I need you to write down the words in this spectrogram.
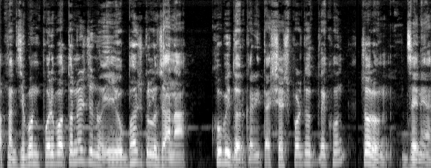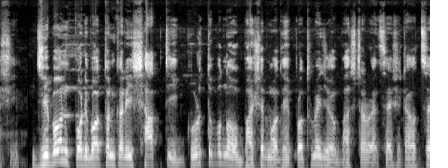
আপনার জীবন পরিবর্তনের জন্য এই অভ্যাসগুলো জানা খুবই দরকারি। তাই শেষ পর্যন্ত দেখুন। চলুন জেনে আসি। জীবন পরিবর্তনকারী সাতটি গুরুত্বপূর্ণ অভ্যাসের মধ্যে প্রথমে যে অভ্যাসটা রয়েছে, সেটা হচ্ছে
